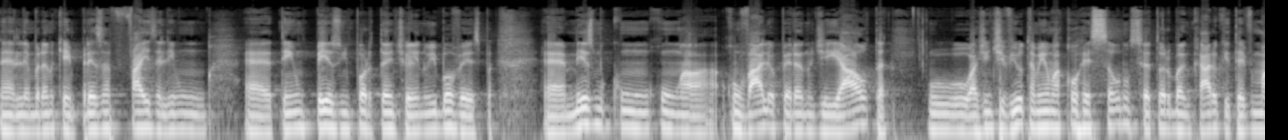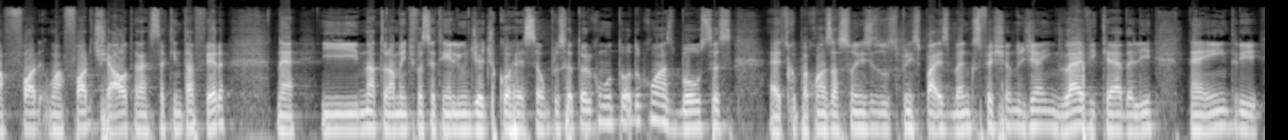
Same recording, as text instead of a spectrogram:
Né? Lembrando que a empresa faz ali um, é, tem um peso importante ali no Ibovespa. É, mesmo com, com, a, com o Vale operando de alta, o, a gente viu também uma correção no setor bancário que teve uma, for, uma forte alta nesta quinta-feira, né? E naturalmente você tem ali um dia de correção para o setor como um todo, com as bolsas, é, desculpa, com as ações dos principais bancos fechando o dia em leve queda ali, né? Entre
